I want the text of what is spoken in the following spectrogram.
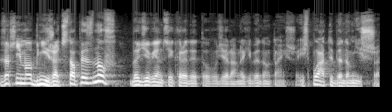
zaczniemy obniżać stopy, znów będzie więcej kredytów udzielanych i będą tańsze, i spłaty będą niższe.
